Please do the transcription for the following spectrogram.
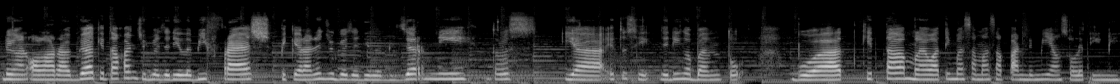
dengan olahraga kita kan juga jadi lebih fresh pikirannya juga jadi lebih jernih terus ya itu sih. Jadi ngebantu buat kita melewati masa-masa pandemi yang sulit ini.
